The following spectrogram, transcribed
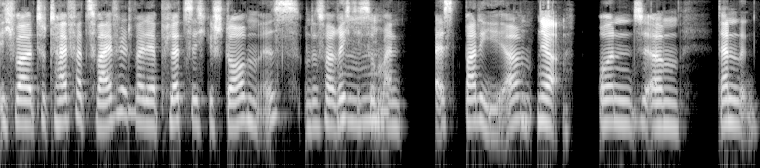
ich war total verzweifelt, weil der plötzlich gestorben ist. Und das war richtig mhm. so mein Best Buddy, ja. Ja. Und ähm, dann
